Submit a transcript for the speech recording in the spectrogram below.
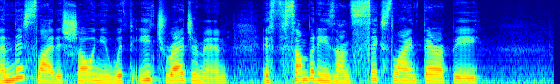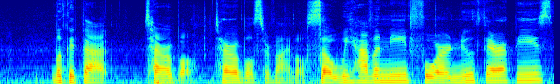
And this slide is showing you with each regimen, if somebody is on sixth line therapy, look at that, terrible, terrible survival. So we have a need for new therapies.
